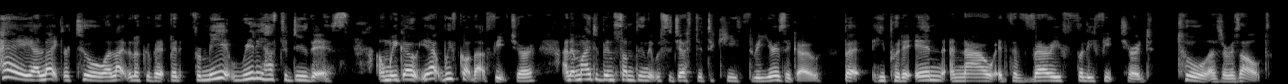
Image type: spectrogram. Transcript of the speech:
Hey, I like your tool. I like the look of it. But for me, it really has to do this. And we go, yeah, we've got that feature. And it might have been something that was suggested to Keith three years ago, but he put it in and now it's a very fully featured tool as a result.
